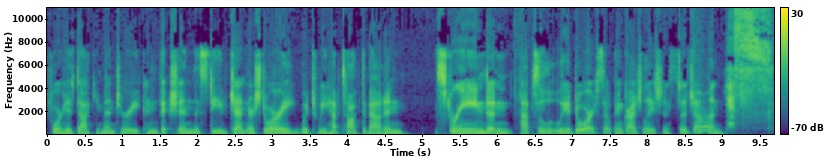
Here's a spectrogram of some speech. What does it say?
for his documentary Conviction, the Steve Genter story, which we have talked about and screened and absolutely adore. So, congratulations to John. Yes.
